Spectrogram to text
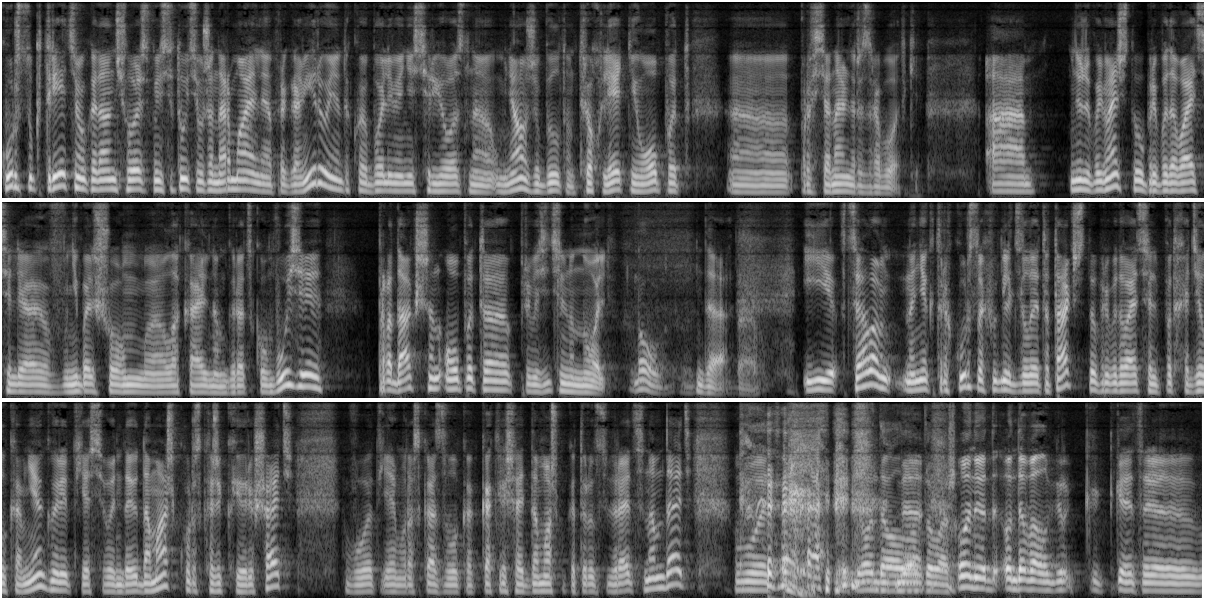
Курсу к третьему, когда началось в институте уже нормальное программирование, такое более-менее серьезное, у меня уже был там трехлетний опыт э, профессиональной разработки. А нужно понимать, что у преподавателя в небольшом э, локальном городском вузе продакшн опыта приблизительно ноль. Ну, Да. да. И в целом на некоторых курсах выглядело это так, что преподаватель подходил ко мне, говорит, я сегодня даю домашку, расскажи, как ее решать. Вот, я ему рассказывал, как, как решать домашку, которую он собирается нам дать. Вот. И он давал Да. вам домашку. Он, он давал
